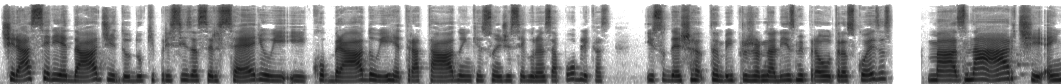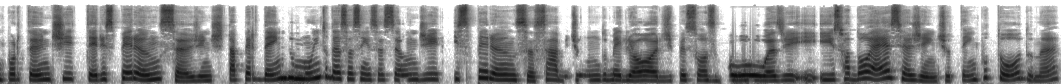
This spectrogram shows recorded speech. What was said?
tirar a seriedade do, do que precisa ser sério e, e cobrado e retratado em questões de segurança pública. Isso deixa também para o jornalismo e para outras coisas. Mas na arte é importante ter esperança. A gente está perdendo muito dessa sensação de esperança, sabe? De um mundo melhor, de pessoas boas, de, e, e isso adoece a gente o tempo todo, né?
